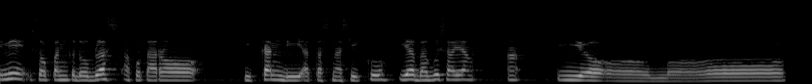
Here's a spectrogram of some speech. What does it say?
ini suapan ke 12 aku taruh ikan di atas nasiku. Iya bagus sayang Ya Allah.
